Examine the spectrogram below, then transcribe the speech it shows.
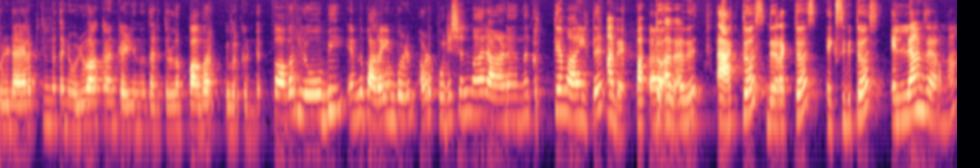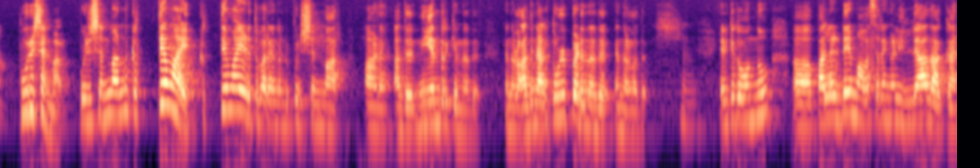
ഒരു ഡയറക്ടറിനെ തന്നെ ഒഴിവാക്കാൻ കഴിയുന്ന തരത്തിലുള്ള പവർ ഇവർക്കുണ്ട്. പവർ ലോബി എന്ന് പറയുമ്പോഴും അവിടെ പുരുഷന്മാരാണ് എന്ന് കൃത്യമായിട്ട് അതെ പത്ത് അതായത് ആക്ടേഴ്സ് ഡയറക്ടേഴ്സ് എക്സിബിറ്റേഴ്സ് എല്ലാം ചേർന്ന പുരുഷന്മാർ. പുരുഷന്മാർ എന്ന് കൃത്യമായി കൃത്യമായി എടുത്തു പറയുന്നുണ്ട് പുരുഷന്മാർ ആണ് അത് നിയന്ത്രിക്കുന്നത് എന്നുള്ളത് അതിനകത്ത് ഉൾപ്പെടുന്നത് എന്നുള്ളത്. എനിക്ക് തോന്നുന്നു പലരുടെയും അവസരങ്ങൾ ഇല്ലാതാക്കാൻ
